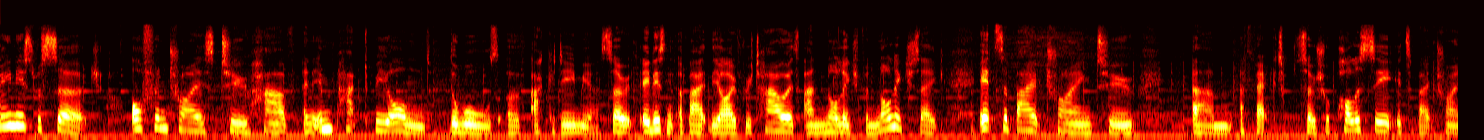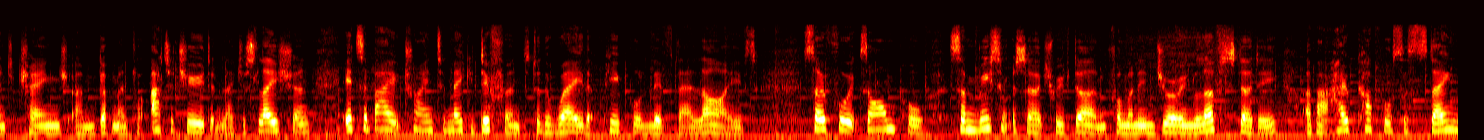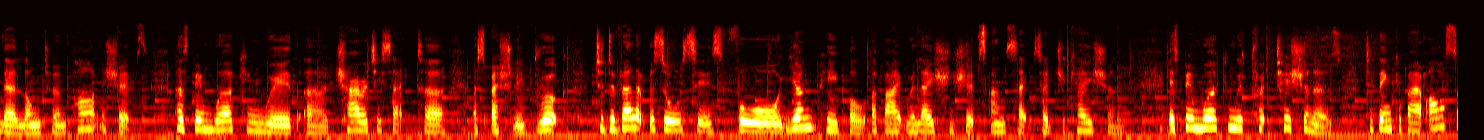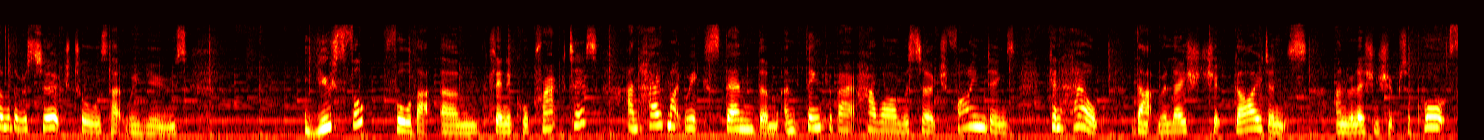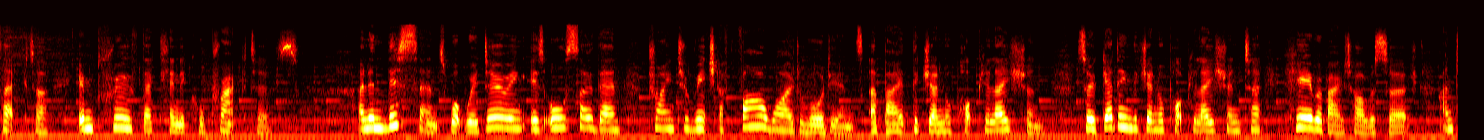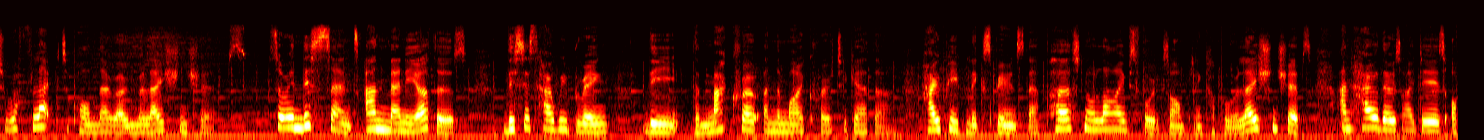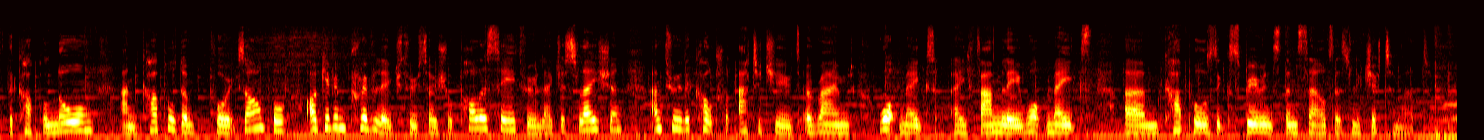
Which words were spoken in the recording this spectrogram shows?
Genius research often tries to have an impact beyond the walls of academia. So it isn't about the ivory towers and knowledge for knowledge sake, it's about trying to um, affect social policy, it's about trying to change um, governmental attitude and legislation, it's about trying to make a difference to the way that people live their lives. So for example, some recent research we've done from an enduring love study about how couples sustain their long-term partnerships has been working with a charity sector, especially Brook, to develop resources for young people about relationships and sex education. It's been working with practitioners to think about are some of the research tools that we use useful for that um, clinical practice and how might we extend them and think about how our research findings can help that relationship guidance and relationship support sector improve their clinical practice. And in this sense, what we're doing is also then trying to reach a far wider audience about the general population. So getting the general population to hear about our research and to reflect upon their own relationships. So in this sense, and many others, this is how we bring the, the macro and the micro together. How people experience their personal lives, for example, in couple relationships, and how those ideas of the couple norm and coupledom, for example, are given privilege through social policy, through legislation, and through the cultural attitudes around what makes a family, what makes um, couples experience themselves as legitimate.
